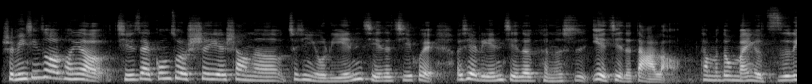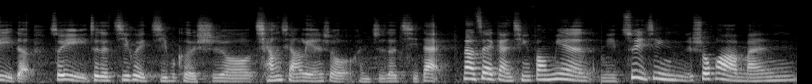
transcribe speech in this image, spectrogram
水瓶星座的朋友，其实，在工作事业上呢，最近有连结的机会，而且连结的可能是业界的大佬。他们都蛮有资历的，所以这个机会机不可失哦，强强联手很值得期待。那在感情方面，你最近说话蛮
